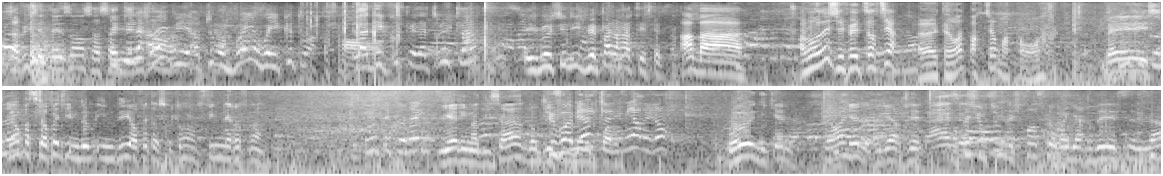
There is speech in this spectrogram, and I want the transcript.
T'as vu cette aisance, saluait là, les gens. ouais, hein. puis, tout le monde voyait, on voyait que toi. La découpe et le truc là. Et je me suis dit, je vais pas le rater cette fois. Ah bah. À un moment donné, j'ai failli te sortir. Euh, T'as le droit de partir maintenant. Mais non, parce qu'en fait, il me, de- il me dit en fait, on se retourne, on filme les refrains. Tes collègues Hier, il m'a dit ça. Donc Tu vois bien avec la lumière, les gens Oui, oui, nickel. Nickel, regarde, j'ai. c'est En fait, je pense qu'on va garder celle-là.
